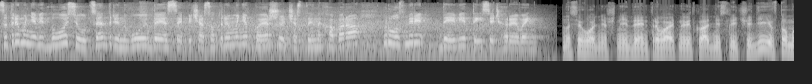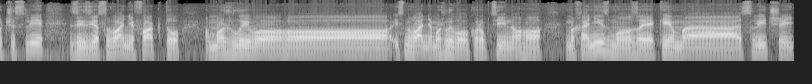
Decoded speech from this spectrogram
Затримання відбулося у центрі Нової Одеси під час отримання першої частини хабара у розмірі 9 тисяч гривень. На сьогоднішній день тривають невідкладні слідчі дії, в тому числі зі з'ясування факту можливого існування можливого корупційного механізму, за яким е, слідчий, е,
